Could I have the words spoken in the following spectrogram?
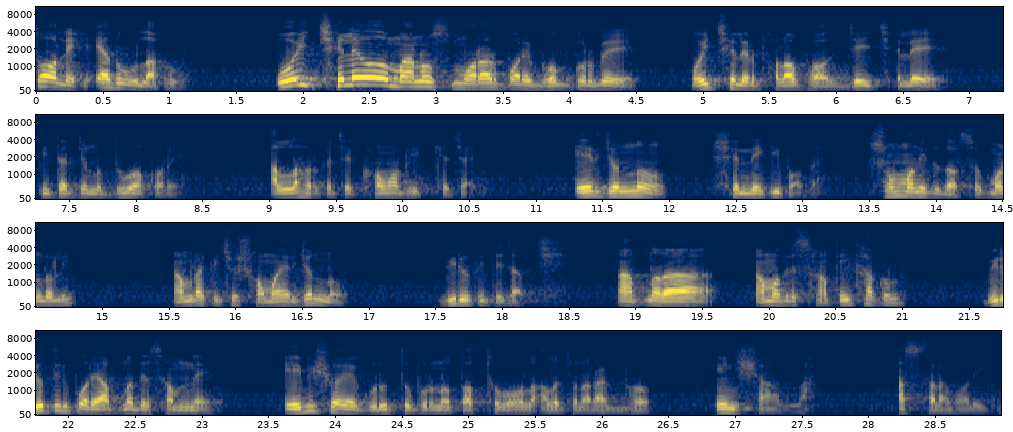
সলেহ এদুল্লাহু ওই ছেলেও মানুষ মরার পরে ভোগ করবে, ওই ছেলের ফলাফল যেই ছেলে পিতার জন্য দোয়া করে, আল্লাহর কাছে ক্ষমা ভিক্ষে চাই এর জন্য সে নেকি পাবে। সম্মানিত দর্শক মণ্ডলী, আমরা কিছু সময়ের জন্য বিরতিতে যাচ্ছি। আপনারা আমাদের সাথেই থাকুন বিরতির পরে আপনাদের সামনে এ বিষয়ে গুরুত্বপূর্ণ তথ্যবহল আলোচনা রাখব, ইনশাআল্লাহ। আসসালামু আলাইকুম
